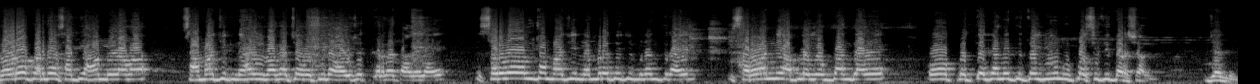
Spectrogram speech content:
गौरव करण्यासाठी हा मेळावा सामाजिक न्याय विभागाच्या वतीने आयोजित करण्यात आलेला आहे. सर्वांना माझी नम्रतेची विनंती राहील की सर्वांनी आपलं योगदान द्यावे व प्रत्येकाने तिथे येऊन उपस्थिती दर्शावी. जय भीम.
